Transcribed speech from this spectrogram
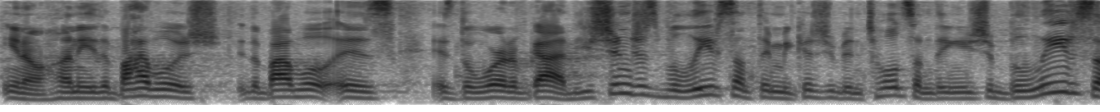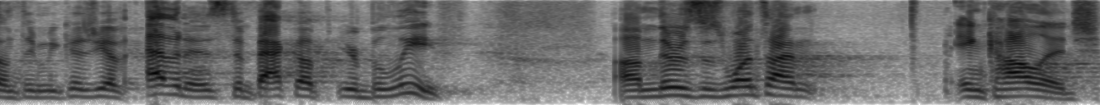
you know, honey, the Bible, is, the Bible is, is the Word of God. You shouldn't just believe something because you've been told something. You should believe something because you have evidence to back up your belief. Um, there was this one time in college,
